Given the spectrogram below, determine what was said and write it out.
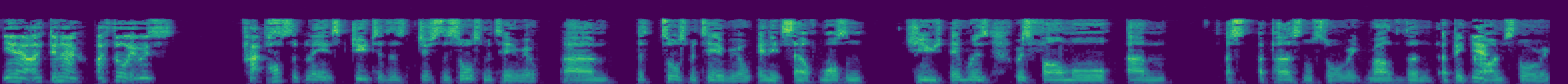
Yeah, I don't know. I thought it was perhaps. Possibly it's due to the just the source material. Um, the source material in itself wasn't huge. It was was far more um, a, a personal story rather than a big Yeah. crime story.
